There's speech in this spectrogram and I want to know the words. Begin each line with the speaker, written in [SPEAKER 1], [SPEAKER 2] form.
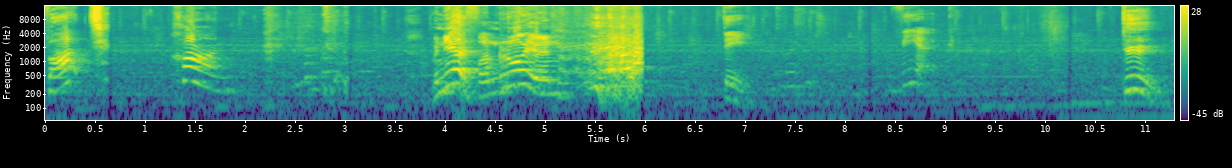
[SPEAKER 1] Wat?
[SPEAKER 2] Gaan.
[SPEAKER 3] Meneer van Rooyen.
[SPEAKER 1] T.
[SPEAKER 2] Week.
[SPEAKER 3] Doen.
